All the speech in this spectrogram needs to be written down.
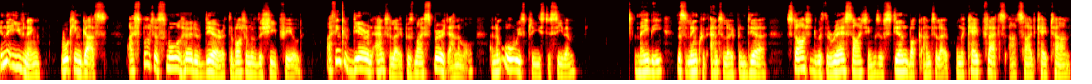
In the evening, Walking Gus, I spot a small herd of deer at the bottom of the sheep field. I think of deer and antelope as my spirit animal, and am always pleased to see them. Maybe this link with antelope and deer started with the rare sightings of Steenbok antelope on the Cape Flats outside Cape Town,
